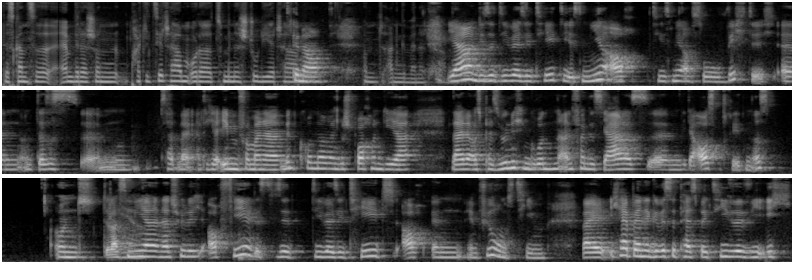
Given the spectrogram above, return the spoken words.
das Ganze entweder schon praktiziert haben oder zumindest studiert haben genau. und angewendet haben. Ja, und diese Diversität, die ist mir auch, die ist mir auch so wichtig. Ähm, und das ist, ähm, das hat, hatte ich ja eben von meiner Mitgründerin gesprochen, die ja leider aus persönlichen Gründen Anfang des Jahres ähm, wieder ausgetreten ist. Und was ja. mir natürlich auch fehlt, ist diese Diversität auch in, im Führungsteam. Weil ich habe ja eine gewisse Perspektive, wie ich,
